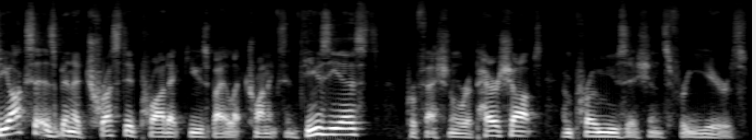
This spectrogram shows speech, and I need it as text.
Deoxit has been a trusted product used by electronics enthusiasts, professional repair shops, and pro musicians for years.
